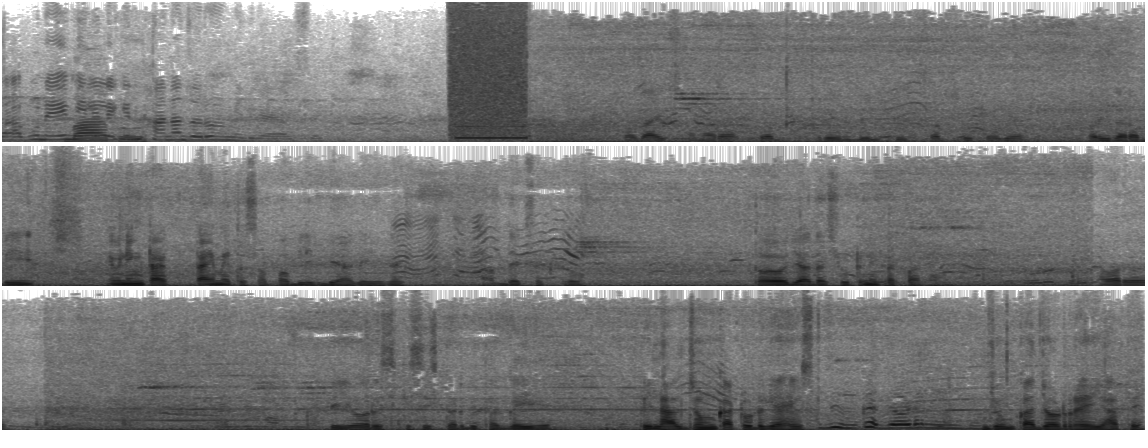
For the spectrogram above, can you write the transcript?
बाबू नहीं। मिले लेकिन खाना ज़रूर मिल गया उसे। तो गाइस हमारा सब रील बिल पिक सब शूट हो गया। और इधर अभी इवनिंग टाइम है तो सब पब्लिक भी आ गई है गाइस आप देख सकते हो। तो ज़्यादा शूट नहीं कर पा रहा हूँ। और पी और इसकी सिस्टर भी थक गई है। फ़िलहाल झुमका टूट गया है उसका। झुमका जोड़ रही हूँ। झुमका जोड़ रहे हैं यहाँ पे।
